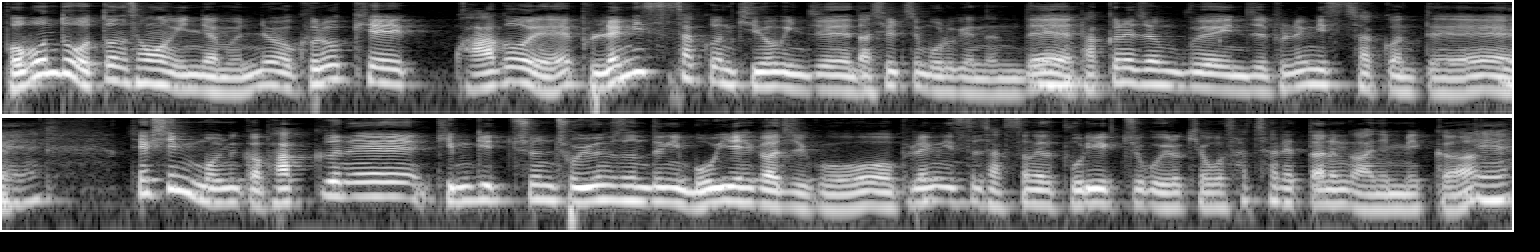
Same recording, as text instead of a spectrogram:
법원도 어떤 상황이 있냐면요. 그렇게 과거에 블랙리스트 사건 기억이 이제 나실지 모르겠는데 예. 박근혜 정부의 이제 블랙리스트 사건 때 예. 핵심이 뭡니까? 박근혜, 김기춘, 조윤선 등이 모의해가지고 블랙리스트 작성해서 불이익 주고 이렇게 하고 사찰했다는 거 아닙니까? 예.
